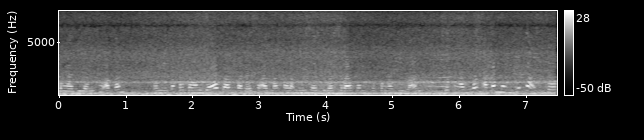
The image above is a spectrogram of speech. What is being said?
pengadilan itu akan pertanggungjawaban pada saat masalah ini saya sudah serahkan ke pengadilan ya pengadilan akan membuka se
